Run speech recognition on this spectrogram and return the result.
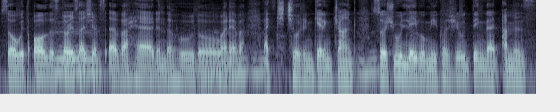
So with all the stories that she has ever had in the hood or whatever mm-hmm. like children getting drunk. Mm-hmm. So she would label me because she would think that i'm as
